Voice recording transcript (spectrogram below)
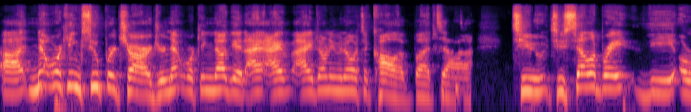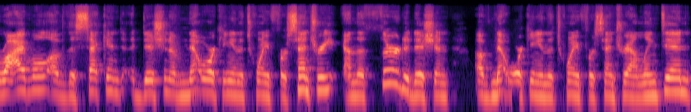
uh, Networking Supercharge or Networking Nugget. I, I, I, don't even know what to call it, but uh, to to celebrate the arrival of the second edition of networking in the 21st century and the third edition of networking in the 21st century on linkedin.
